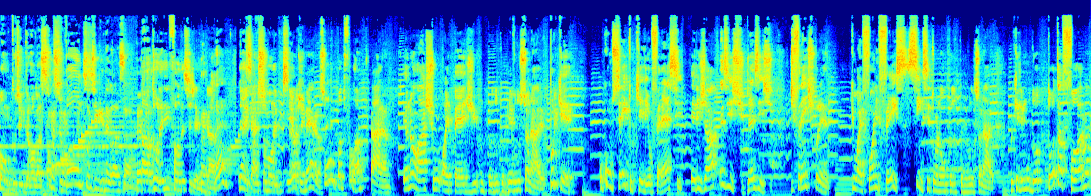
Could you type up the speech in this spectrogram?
Ponto de interrogação. Silvio. Ponto de interrogação. Cara, adorei falar desse jeito, cara. Né? E aí, você chamou o que você Eu acha? primeiro? Sim, pode falar. Cara, eu não acho o iPad um produto revolucionário. Por quê? O conceito que ele oferece, ele já existe, já existe. Diferente, por exemplo, que o iPhone fez, sim, se tornou um produto revolucionário. Porque ele mudou toda a forma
